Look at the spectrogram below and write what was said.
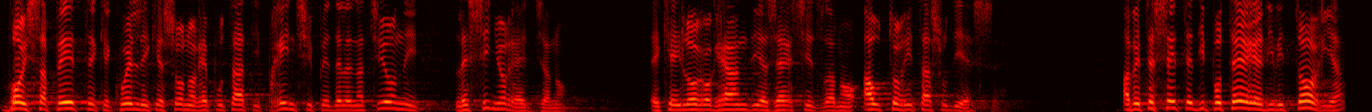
Voi sapete che quelli che sono reputati principi delle nazioni le signoreggiano e che i loro grandi esercitano autorità su di esse. Avete sete di potere e di vittoria?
